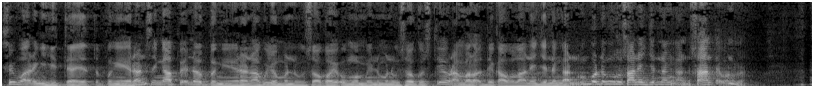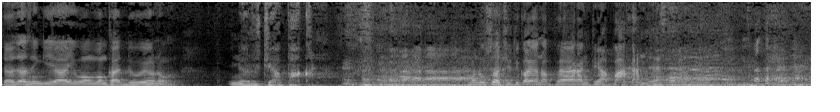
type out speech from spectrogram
Sing maringi hidayah itu pangeran, sing ngapikno pangeran. Aku ya menusa kaya umumin menusa Gusti ora melok di kawulane jenengan. Mumpun urusane jenengan santai pun. Jasa sing kiai wong-wong gak duwe. Ini harus diapakan. Menusa jadi kaya anak barang diapakan ya.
